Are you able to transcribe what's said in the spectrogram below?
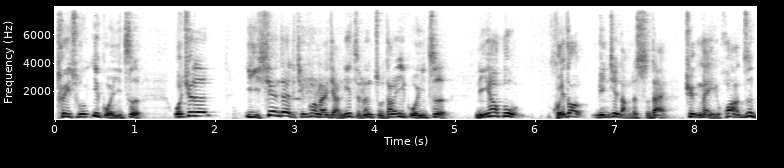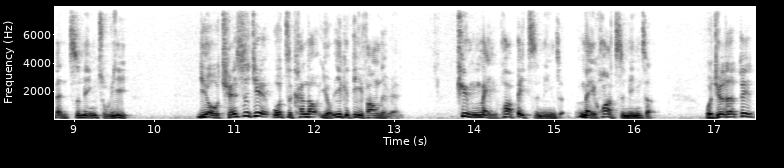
推出一国一制，我觉得。以现在的情况来讲，你只能主张一国一制。你要不回到民进党的时代去美化日本殖民主义，有全世界我只看到有一个地方的人，去美化被殖民者，美化殖民者。我觉得对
